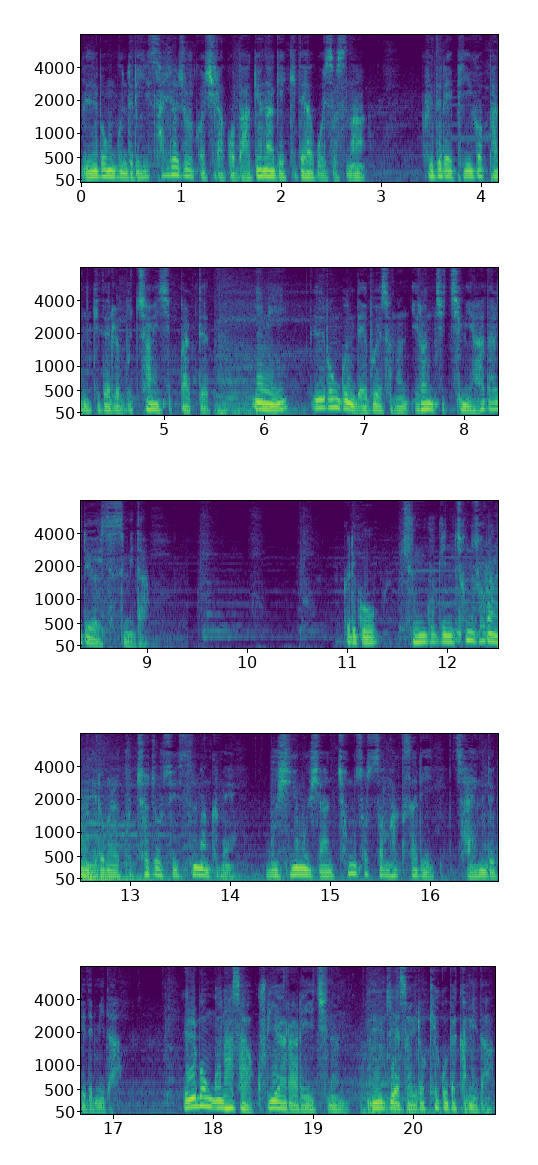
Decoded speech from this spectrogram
일본군들이 살려줄 것이라고 막연하게 기대하고 있었으나 그들의 비겁한 기대를 무참히 짓밟듯 이미 일본군 내부에서는 이런 지침이 하달되어 있었습니다. 그리고 중국인 청소라는 이름을 붙여줄 수 있을 만큼의 무시무시한 청소성 학살이 자행되게 됩니다. 일본군 하사 구리아라 레이치는 일기에서 이렇게 고백합니다.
